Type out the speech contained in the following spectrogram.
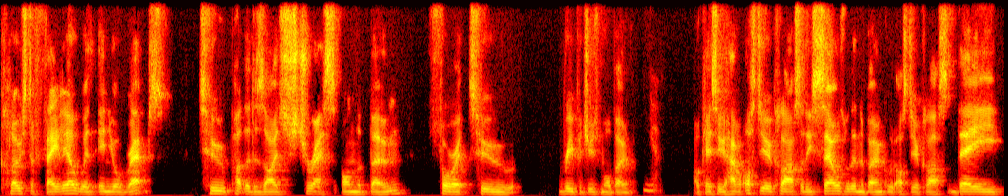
close to failure within your reps to put the desired stress on the bone for it to reproduce more bone Yeah. okay so you have osteoclasts so these cells within the bone called osteoclasts they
